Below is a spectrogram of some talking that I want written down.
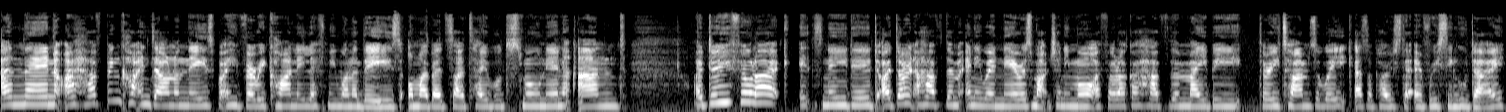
And then I have been cutting down on these, but he very kindly left me one of these on my bedside table this morning. And I do feel like it's needed. I don't have them anywhere near as much anymore. I feel like I have them maybe three times a week as opposed to every single day.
